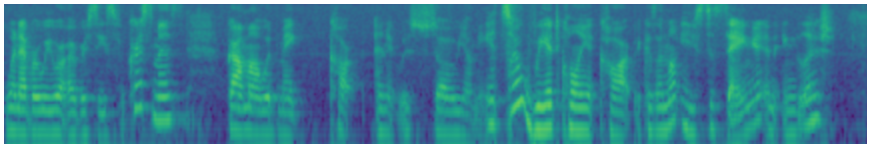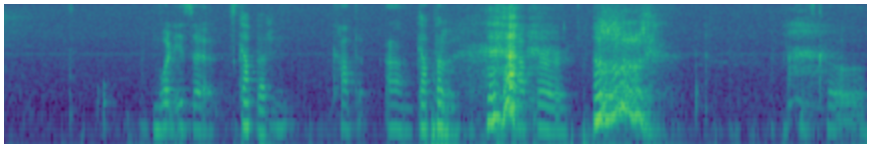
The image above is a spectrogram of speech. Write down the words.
whenever we were overseas for Christmas, grandma would make carp and it was so yummy. It's so weird calling it carp because I'm not used to saying it in English. What is it? It's kapper. Cup. Oh, Kapper. copper. That's cool.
